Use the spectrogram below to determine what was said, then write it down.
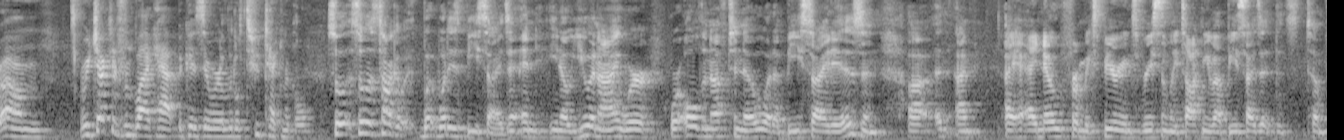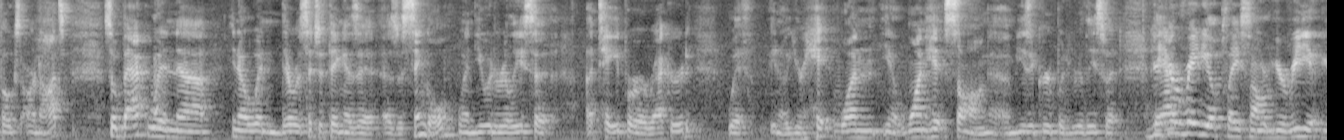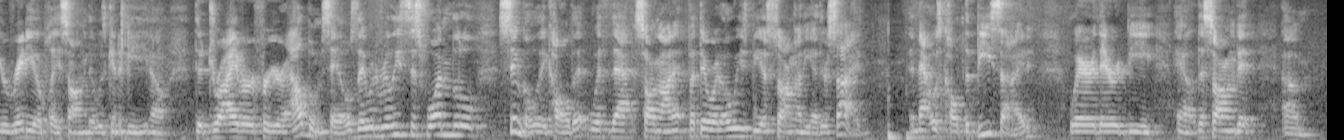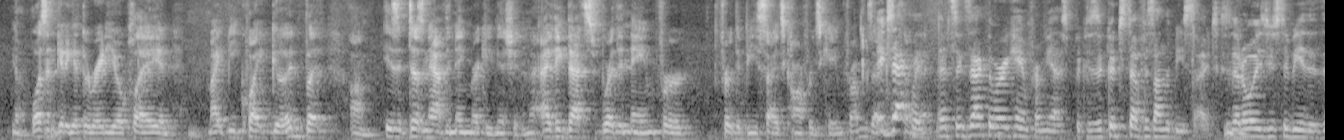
um, rejected from Black Hat because they were a little too technical. so so let's talk about what, what is B sides, and, and you know you and I we're we're old enough to know what a B side is, and uh, I'm. I, I know from experience recently talking about B sides that, that some folks are not. So back when uh, you know when there was such a thing as a as a single, when you would release a, a tape or a record with you know your hit one you know one hit song, a music group would release it. Your, your radio play song. your, your radio your radio play song that was going to be you know the driver for your album sales they would release this one little single they called it with that song on it but there would always be a song on the other side and that was called the b-side where there would be you know the song that um, you know wasn't going to get the radio play and might be quite good but um, is it doesn't have the name recognition and i think that's where the name for for the b-sides conference came from that Exactly. is that right? That's exactly where it came from. Yes, because the good stuff is on the B sides. Because it Mm-hmm. always used to be that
